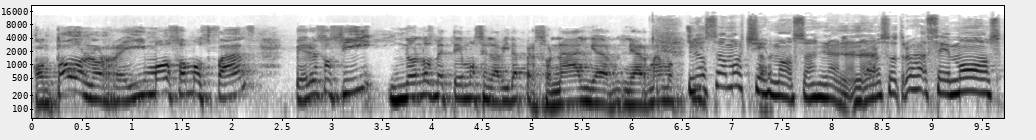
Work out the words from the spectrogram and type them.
con todo, nos reímos, somos fans, pero eso sí, no nos metemos en la vida personal ni, ni armamos chismes. No somos chismosos, no, no, no. Nosotros hacemos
